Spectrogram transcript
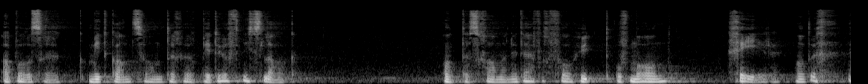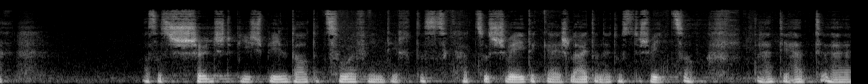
aber aus einer, mit ganz anderer Bedürfnislage. Und das kann man nicht einfach von heute auf morgen kehren, oder? Also das schönste Beispiel da dazu finde ich, das hat es aus Schweden gegeben, ist leider nicht aus der Schweiz. Die, hat, äh,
